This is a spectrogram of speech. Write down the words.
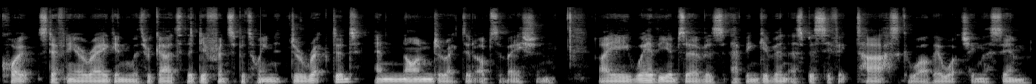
quote Stephanie O'Regan with regard to the difference between directed and non directed observation, i.e., where the observers have been given a specific task while they're watching the sim.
